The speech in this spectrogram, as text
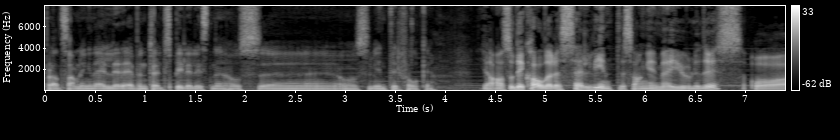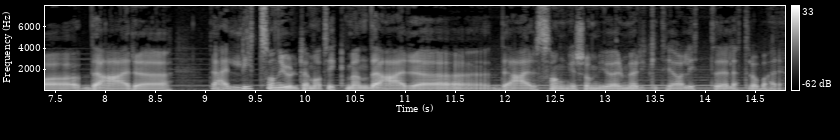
platesamlingen eller eventuelt spillelistene hos, eh, hos vinterfolket? Ja, altså De kaller det selv vintersanger med juledryss. Og det er, det er litt sånn juletematikk, men det er, det er sanger som gjør mørketida litt lettere å bære.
